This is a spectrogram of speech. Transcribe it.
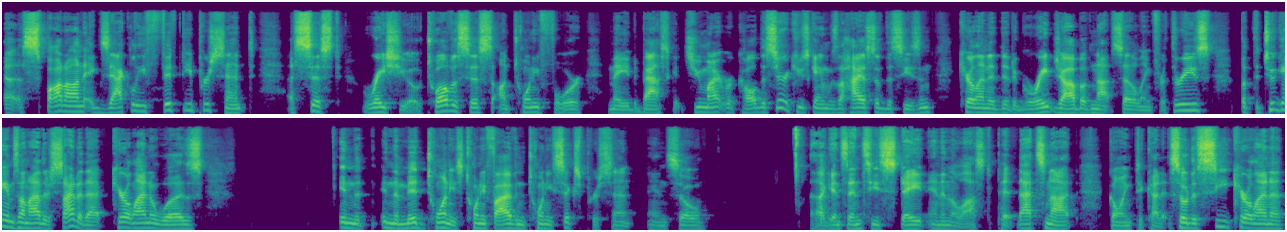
a spot on exactly 50% assist ratio 12 assists on 24 made baskets. You might recall the Syracuse game was the highest of the season. Carolina did a great job of not settling for threes, but the two games on either side of that, Carolina was in the in the mid 20s, 25 and 26%. And so uh, against NC State and in the lost Pitt. That's not going to cut it. So to see Carolina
